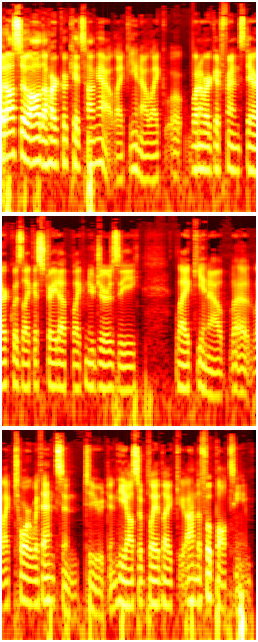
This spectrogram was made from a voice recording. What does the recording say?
But also all the hardcore kids hung out, like you know, like one of our good friends, Derek, was like a straight up like New Jersey, like you know, uh, like tour with Ensign dude, and he also played like on the football team.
